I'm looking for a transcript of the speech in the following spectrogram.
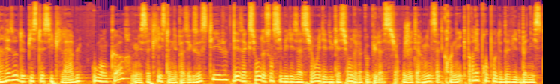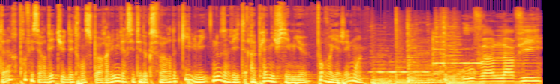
un réseau de pistes cyclables, ou encore, mais cette liste n'est pas exhaustive, des actions de sensibilisation et d'éducation de la population. Je termine cette chronique par les propos de David Bannister, professeur d'études des transports à l'université d'Oxford, qui lui nous invite à planifier mieux pour voyager moins. Où va la vie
